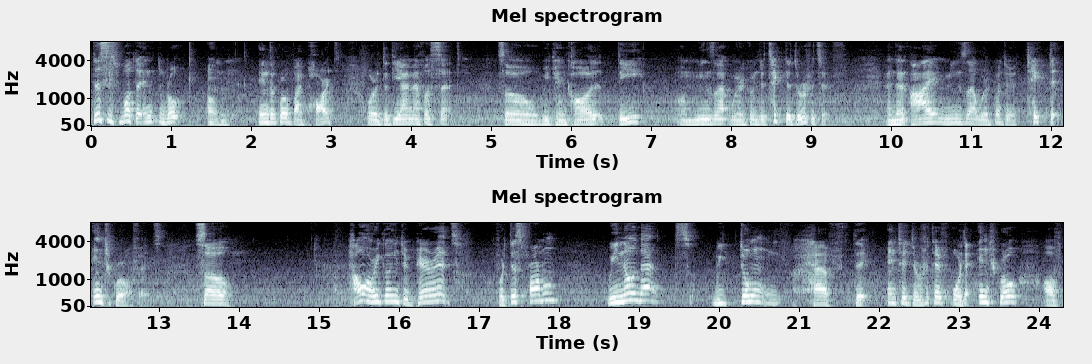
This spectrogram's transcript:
this is what the integral um, integral by part or the DI method said. So we can call it d um, means that we're going to take the derivative. And then i means that we're going to take the integral of it. So how are we going to pair it for this problem? We know that we don't have the antiderivative or the integral of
